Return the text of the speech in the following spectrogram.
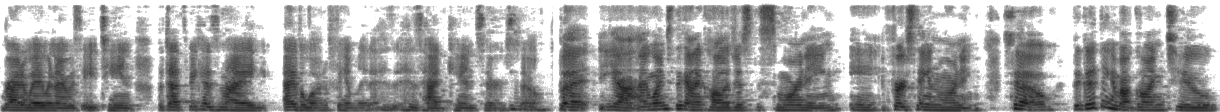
right away when I was 18, but that's because my I have a lot of family that has, has had cancer. So, mm-hmm. but yeah, I went to the gynecologist this morning, eh, first thing in the morning. So the good thing about going to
